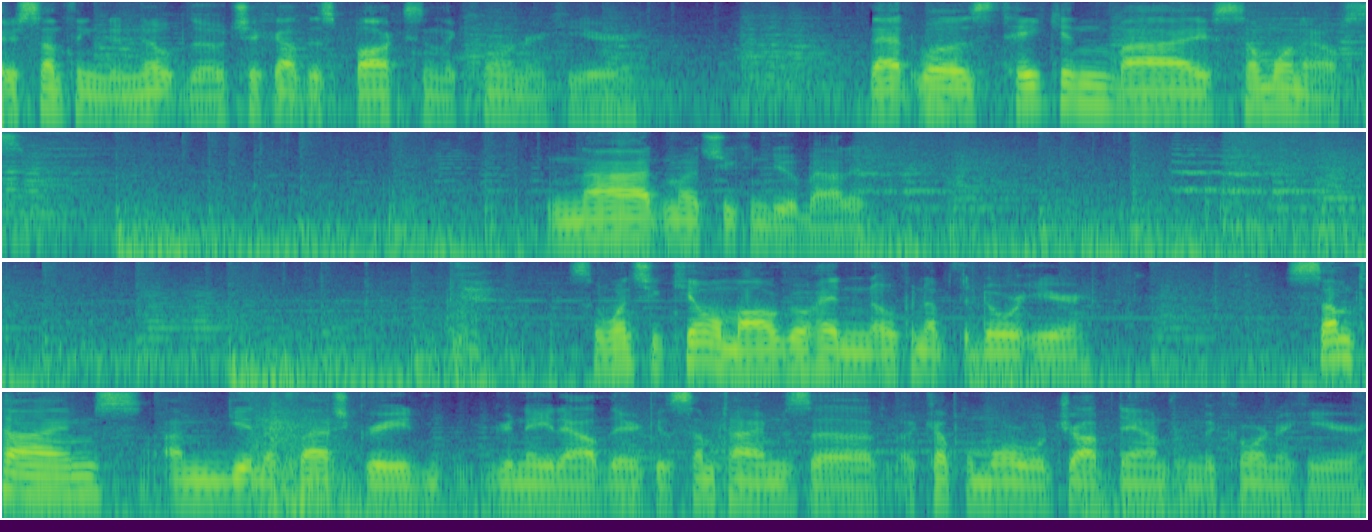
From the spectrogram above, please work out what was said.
There's something to note though. Check out this box in the corner here. That was taken by someone else. Not much you can do about it. So once you kill them all, go ahead and open up the door here. Sometimes I'm getting a flash grade grenade out there because sometimes uh, a couple more will drop down from the corner here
